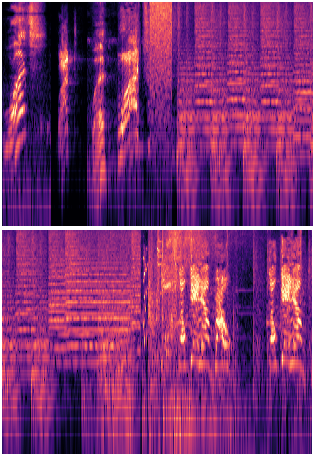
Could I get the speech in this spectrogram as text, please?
What? What? What? What? Go get him, bro! Go get him!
